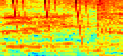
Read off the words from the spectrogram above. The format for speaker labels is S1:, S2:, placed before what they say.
S1: reach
